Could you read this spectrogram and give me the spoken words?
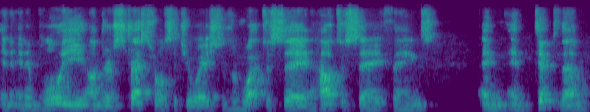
an, an, employee under stressful situations of what to say and how to say things and, and tip them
